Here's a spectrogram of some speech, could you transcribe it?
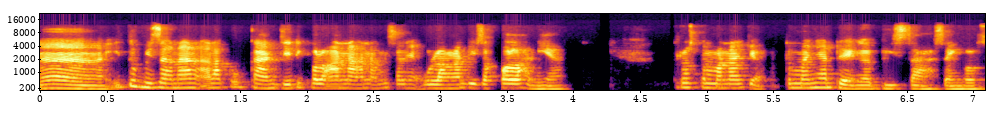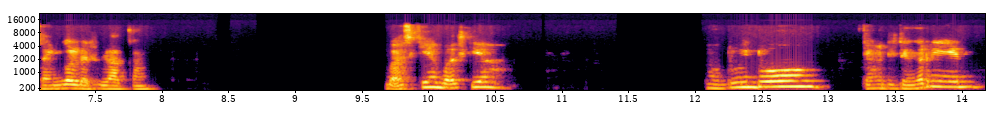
Nah, itu bisa anak-anak lakukan. Jadi kalau anak-anak misalnya ulangan di sekolah nih ya, terus teman aja, temannya ada yang nggak bisa, senggol-senggol dari belakang. Mbak Skia, Mbak Skia, bantuin dong, jangan didengerin,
